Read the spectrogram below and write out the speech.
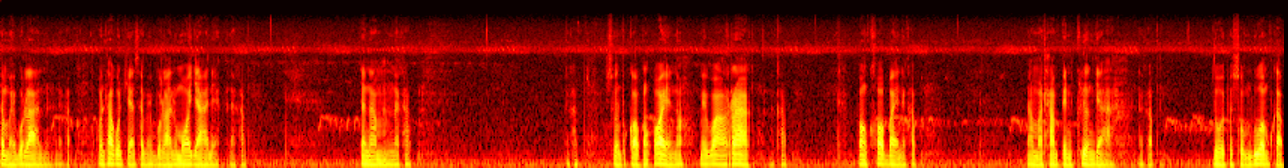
สมัยโบราณนะครับ คนเฒ่าคนแก่สมัยโบราณหรือหมอยาเนี่ยนะครับ จะนำนะครับนะครับ ส่วนประกอบของอ้อยเนาะไม่ว่ารากนะครับ ป้องข้อใบนะครับนำมาทำเป็นเครื่องยานะครับ โดยผสมร่วมกับ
